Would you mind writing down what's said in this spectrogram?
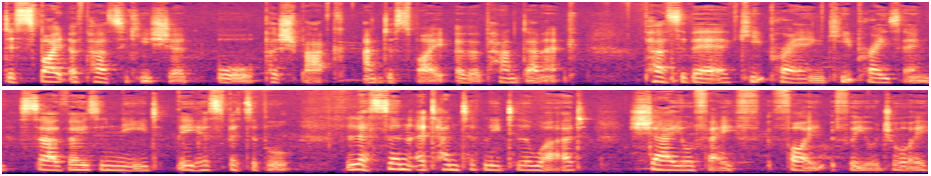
despite of persecution or pushback and despite of a pandemic. Persevere, keep praying, keep praising, serve those in need, be hospitable, listen attentively to the word, share your faith, fight for your joy.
